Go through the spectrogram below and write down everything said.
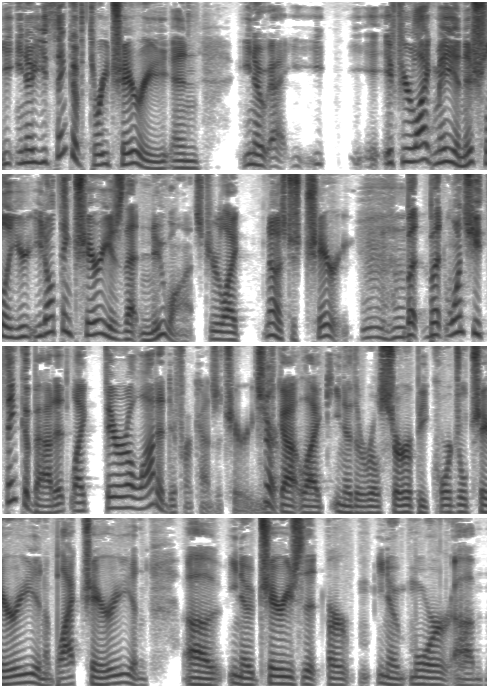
you, you know, you think of three cherry and, you know, uh, if you're like me initially, you're, you don't think cherry is that nuanced. You're like, no, it's just cherry. But but once you think about it, like there are a lot of different kinds of cherry. Sure. You've got like you know the real syrupy cordial cherry and a black cherry and uh you know cherries that are you know more um,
